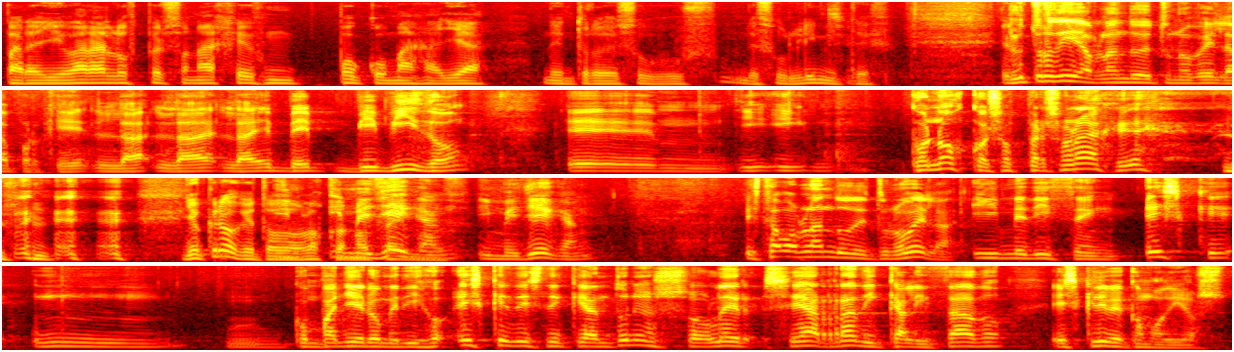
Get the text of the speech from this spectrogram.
para llevar a los personajes un poco más allá dentro de sus, de sus límites. El otro día, hablando de tu novela, porque la, la he vivido eh, y, conozco esos personajes. Yo creo que todos los conocemos. Y me llegan, y me llegan. Estaba hablando de tu novela y me dicen, es que un compañero me dijo, es que desde que Antonio Soler se ha radicalizado, escribe como Dios.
